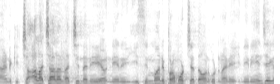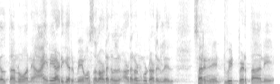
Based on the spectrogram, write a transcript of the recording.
ఆయనకి చాలా చాలా నచ్చిందని నేను ఈ సినిమాని ప్రమోట్ చేద్దాం అనుకుంటున్నాను. నేను ఏం చేయగలుగుతాను అని ఆయనే అడిగారు. మేము అసలు అడగ అడగనుకుంటే అడగలేదు. సరే నేను ట్వీట్ పెడతా అని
